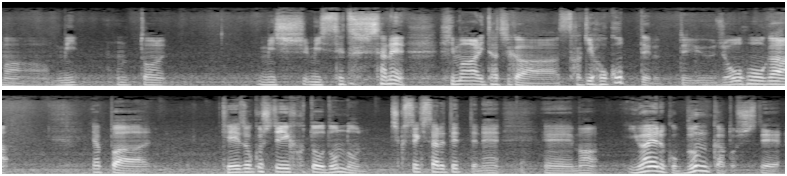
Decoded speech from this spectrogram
まあ、み、本当密集密接したね、ひまわりたちが咲き誇ってるっていう情報がやっぱ、継続していくとどんどん蓄積されてってね、えー、まあ、いわゆるこう文化として、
